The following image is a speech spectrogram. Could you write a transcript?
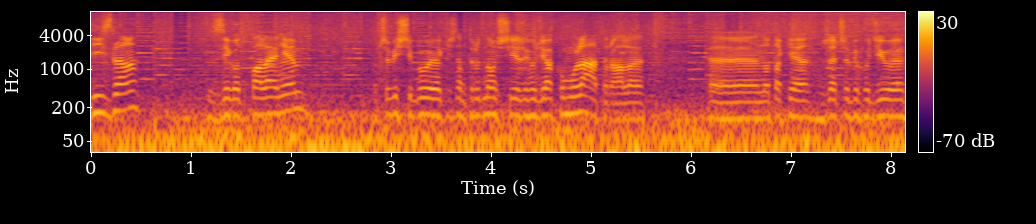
diesla, z jego odpaleniem. Oczywiście były jakieś tam trudności, jeżeli chodzi o akumulator, ale e, no takie rzeczy wychodziły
